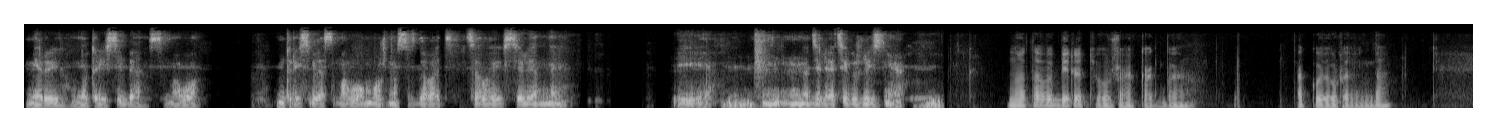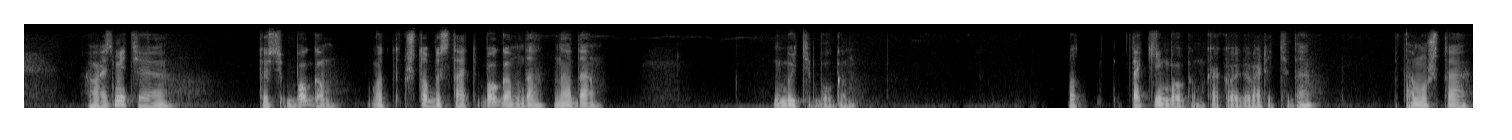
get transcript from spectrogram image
миры внутри себя самого. Внутри себя самого можно создавать целые Вселенные и наделять их жизнью. Ну, это вы берете уже как бы такой уровень, да? Возьмите, то есть Богом, вот чтобы стать Богом, да, надо быть Богом. Вот таким Богом, как вы говорите, да? Потому что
